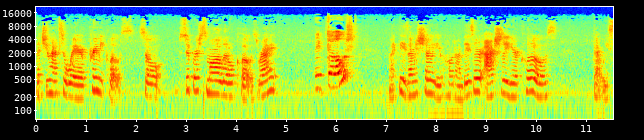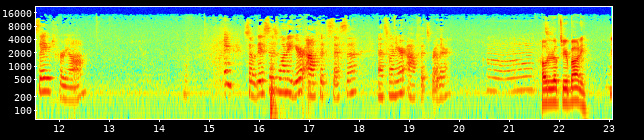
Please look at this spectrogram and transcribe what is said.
that you had to wear preemie clothes. So super small little clothes, right? Like those? Like these. Let me show you. Hold on. These are actually your clothes that we saved for y'all. So this is one of your outfits, Sessa. That's one of your outfits, brother. Hold it up to your body. so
